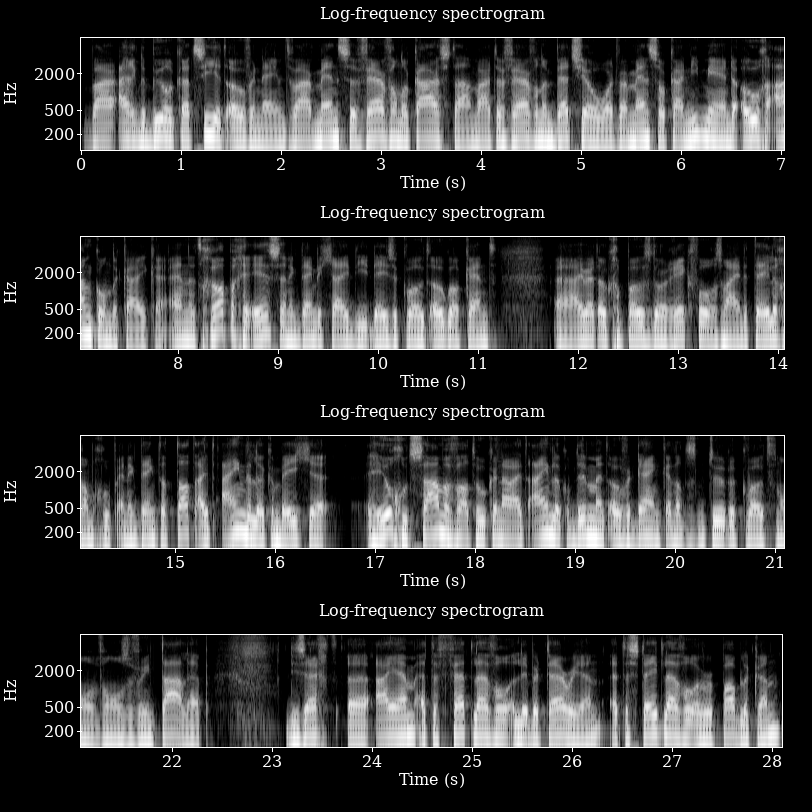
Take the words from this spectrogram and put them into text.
waar eigenlijk de bureaucratie het overneemt, waar mensen ver van elkaar staan, waar het een ver van een bedshow wordt, waar mensen elkaar niet meer in de ogen aan konden kijken. En het grappige is, en ik denk dat jij die, deze quote ook wel kent, uh, hij werd ook gepost door Rick volgens mij in de Telegram groep. En ik denk dat dat uiteindelijk een beetje heel goed samenvat hoe ik er nou uiteindelijk op dit moment over denk. En dat is natuurlijk een quote van, van onze vriend Taleb. Die zegt, uh, I am at the Fed level a libertarian, at the state level a republican...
